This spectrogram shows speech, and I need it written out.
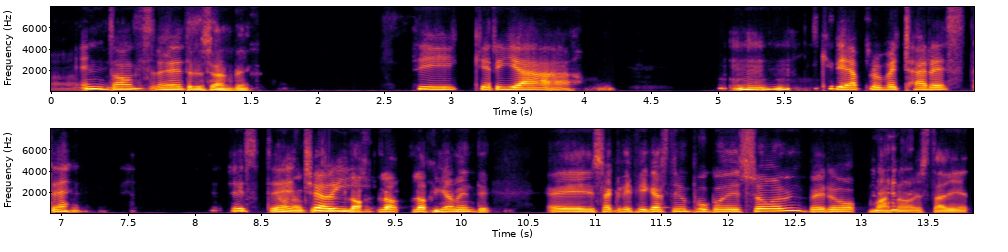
Ah, Entonces, interesante. Sí, quería, mm, quería aprovechar este, este hecho. y... lógicamente, eh, sacrificaste un poco de sol, pero bueno, está bien.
